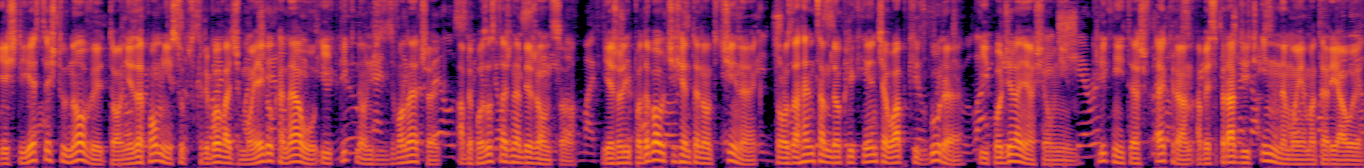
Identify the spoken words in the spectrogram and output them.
Jeśli jesteś tu nowy, to nie zapomnij subskrybować mojego kanału i kliknąć dzwoneczek, aby pozostać na bieżąco. Jeżeli podobał Ci się ten odcinek, to zachęcam do kliknięcia łapki w górę i podzielenia się nim. Kliknij też w ekran, aby sprawdzić inne moje materiały.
